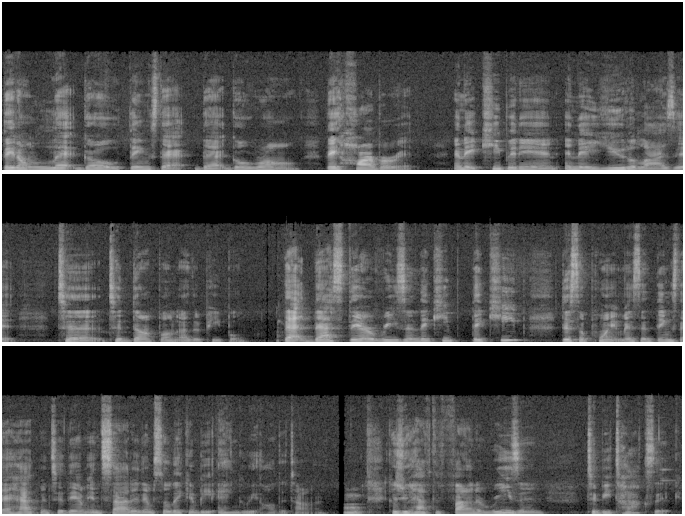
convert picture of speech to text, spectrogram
They don't let go things that that go wrong. They harbor it and they keep it in and they utilize it to to dump on other people. That that's their reason. They keep they keep disappointments and things that happen to them inside of them so they can be angry all the time. Because you have to find a reason to be toxic.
